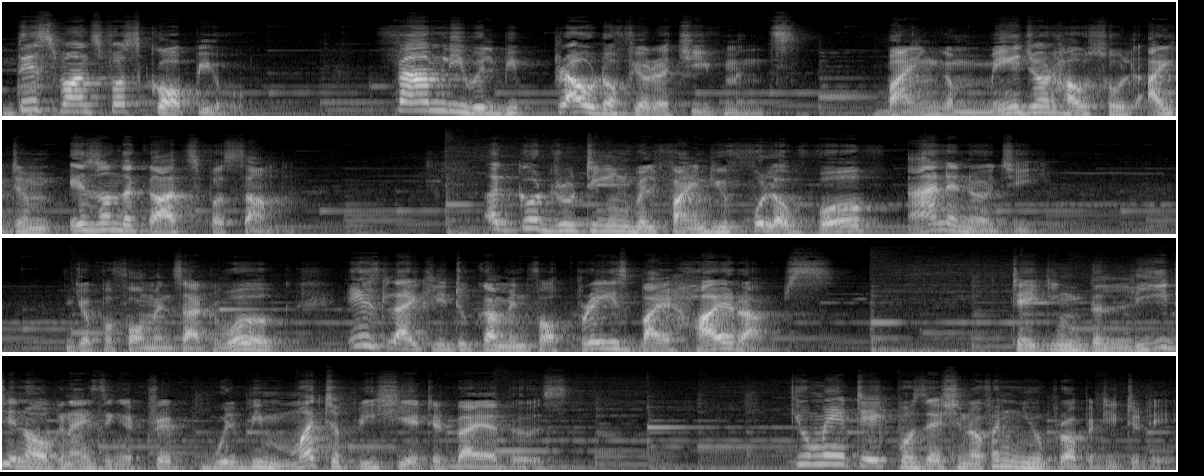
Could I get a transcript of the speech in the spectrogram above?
This one's for Scorpio. Family will be proud of your achievements. Buying a major household item is on the cards for some. A good routine will find you full of verve and energy. Your performance at work is likely to come in for praise by higher ups. Taking the lead in organizing a trip will be much appreciated by others. You may take possession of a new property today.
